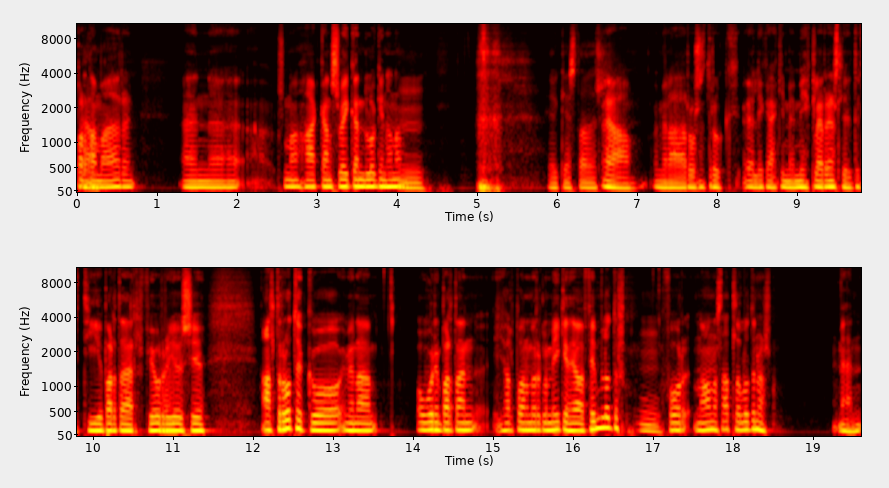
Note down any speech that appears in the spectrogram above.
barðamaður en, en uh, svona hakan sveikan í lokin hann mm. hefur gæst aður Já, ég meina að Rosenstrúk er líka ekki með mikla reynslu, þetta er tíu bardaðar, fjóru í þessu, allt rótök og ég meina óvurinn bardaðan hjálpaði hann mörgulega mikið þegar fimm lótur, mm. fór nánast alla lótunar en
